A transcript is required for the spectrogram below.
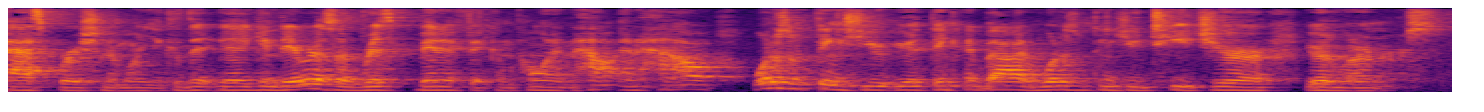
aspiration pneumonia because again there is a risk benefit component. How and how what are some things you're, you're thinking about? And what are some things you teach your your learners?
